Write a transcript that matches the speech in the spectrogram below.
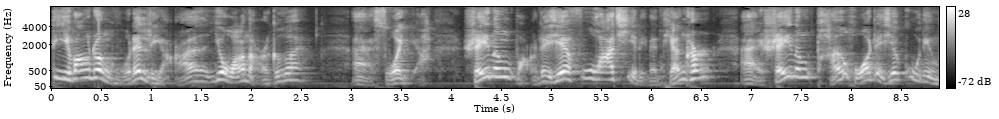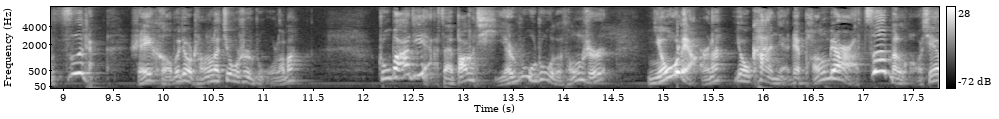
地方政府这脸儿又往哪儿搁呀？哎，所以啊，谁能往这些孵化器里面填坑？哎，谁能盘活这些固定的资产，谁可不就成了救世主了吗？猪八戒，在帮企业入驻的同时，扭脸呢又看见这旁边啊这么老些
